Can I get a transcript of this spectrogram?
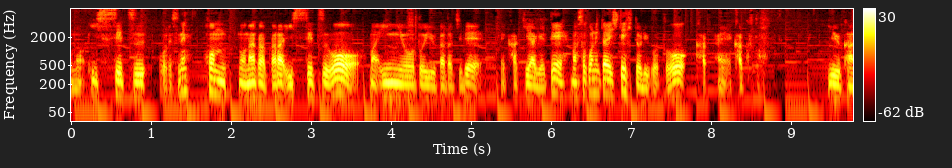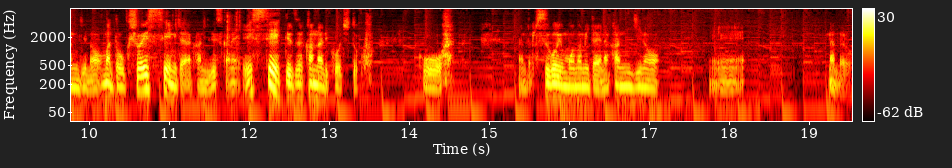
の一節をですね、本の中から一節を、まあ、引用という形で書き上げて、まあ、そこに対して独り言を書,、えー、書くという感じの、まあ、読書エッセイみたいな感じですかね。エッセイって言うとかなりこう、ちょっとこう、こう、なんだろう、すごいものみたいな感じの、えー、なんだろう、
